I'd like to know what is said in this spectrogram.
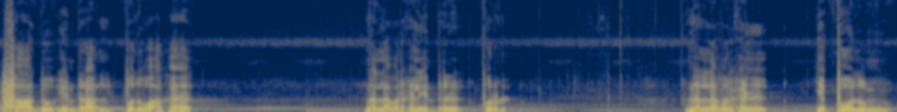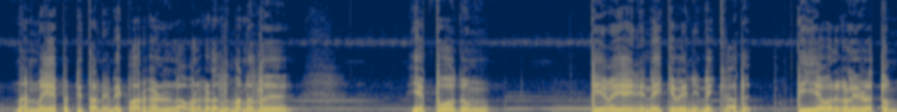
சாது என்றால் பொதுவாக நல்லவர்கள் என்று பொருள். நல்லவர்கள் எப்போதும் நன்மையை பற்றித்தான் நினைப்பார்கள். அவர்களது மனது எப்போதும் தீமையை நினைக்கவே நினைக்காது. தீயவர்களிடத்தும்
